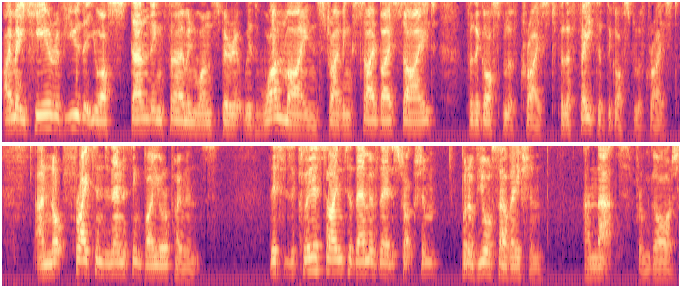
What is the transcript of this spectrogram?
I may hear of you that you are standing firm in one spirit, with one mind, striving side by side for the gospel of Christ, for the faith of the gospel of Christ and not frightened in anything by your opponents. This is a clear sign to them of their destruction, but of your salvation, and that from God.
